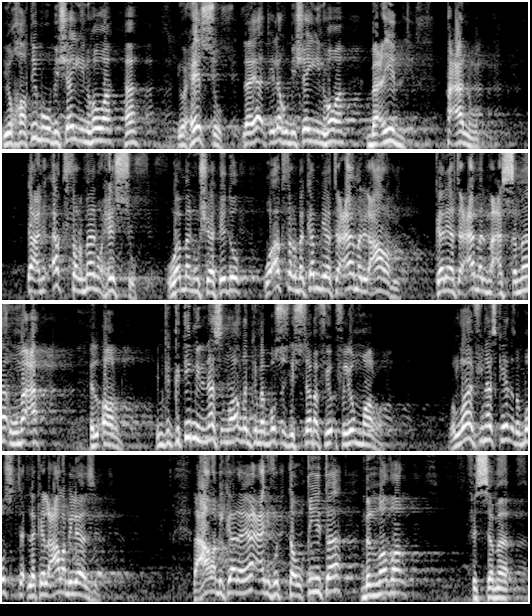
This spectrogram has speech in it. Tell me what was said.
يخاطبه بشيء هو ها؟ يحسه لا يأتي له بشيء هو بعيد عنه. يعني أكثر ما نحسه وما نشاهده وأكثر ما كان بيتعامل العربي. كان يتعامل مع السماء ومع الأرض. يمكن كتير من الناس النهارده يمكن ما تبصش للسماء في, اليوم مرة. والله في ناس كده بتبص لكن العربي لازم. العربي كان يعرف التوقيت بالنظر في السماء.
